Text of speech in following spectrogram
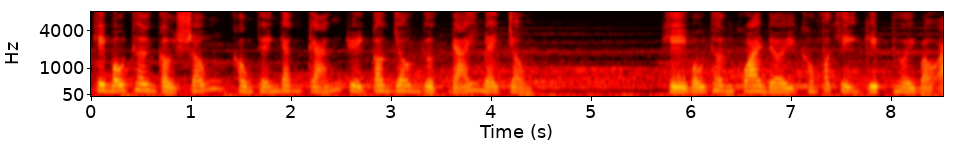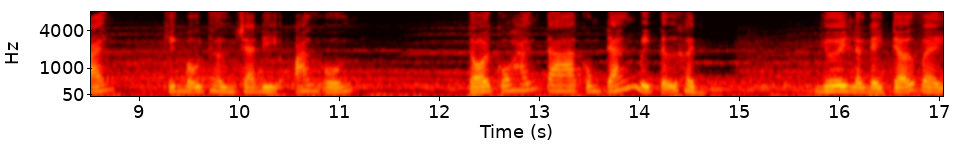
Khi mẫu thân còn sống, không thể ngăn cản chuyện con dâu ngược đãi mẹ chồng. Khi mẫu thân qua đời, không phát hiện kịp thời báo án, khiến mẫu thân ra đi oan uổng. Tội của hắn ta cũng đáng bị tử hình. Ngươi lần này trở về,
